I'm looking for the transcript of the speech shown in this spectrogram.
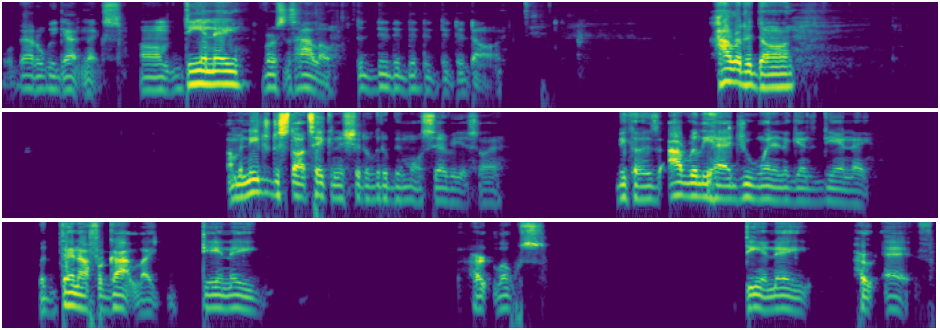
What battle we got next? Um, DNA versus Hollow. Da Don. Hollow Da Don I'm gonna need you to start taking this shit a little bit more serious, man. Because I really had you winning against DNA. But then I forgot like DNA hurt Los. DNA hurt Av.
